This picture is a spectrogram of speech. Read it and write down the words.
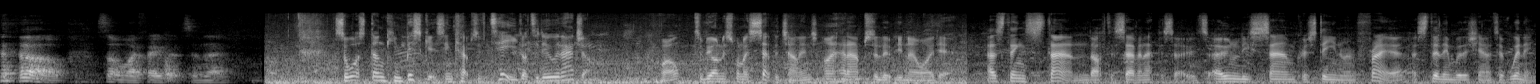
oh, some of my favourites in there. So what's dunking biscuits in cups of tea got to do with Agile? Well, to be honest, when I set the challenge, I had absolutely no idea. As things stand after seven episodes, only Sam, Christina and Freya are still in with a shout of winning.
